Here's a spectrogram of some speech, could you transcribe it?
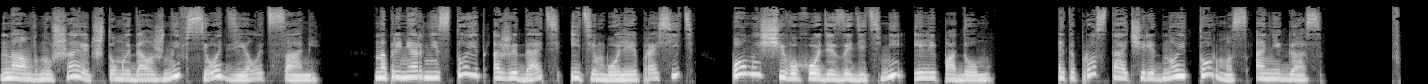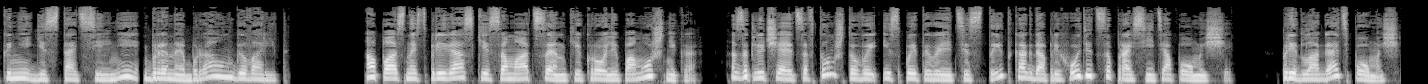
Нам внушают, что мы должны все делать сами. Например, не стоит ожидать и тем более просить помощи в уходе за детьми или по дому это просто очередной тормоз, а не газ. В книге «Стать сильнее» Брене Браун говорит, «Опасность привязки самооценки к роли помощника заключается в том, что вы испытываете стыд, когда приходится просить о помощи. Предлагать помощь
